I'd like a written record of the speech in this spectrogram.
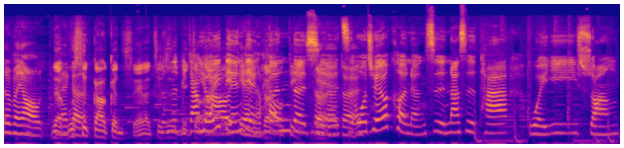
就没有那个。不是高跟鞋了，就是比较有一点点跟的鞋子。我觉得可能是那是他唯一一双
